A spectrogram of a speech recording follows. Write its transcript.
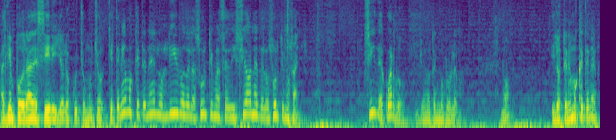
Alguien podrá decir, y yo lo escucho mucho, que tenemos que tener los libros de las últimas ediciones de los últimos años. Sí, de acuerdo, yo no tengo problema, ¿no? Y los tenemos que tener.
